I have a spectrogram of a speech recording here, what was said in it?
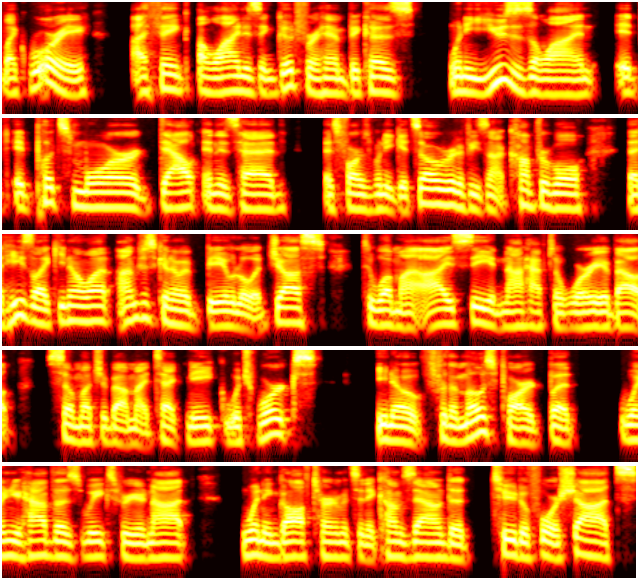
like Rory, I think a line isn't good for him because when he uses a line, it it puts more doubt in his head as far as when he gets over it, if he's not comfortable, that he's like, you know what, I'm just gonna be able to adjust to what my eyes see and not have to worry about so much about my technique, which works, you know, for the most part. But when you have those weeks where you're not winning golf tournaments and it comes down to two to four shots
